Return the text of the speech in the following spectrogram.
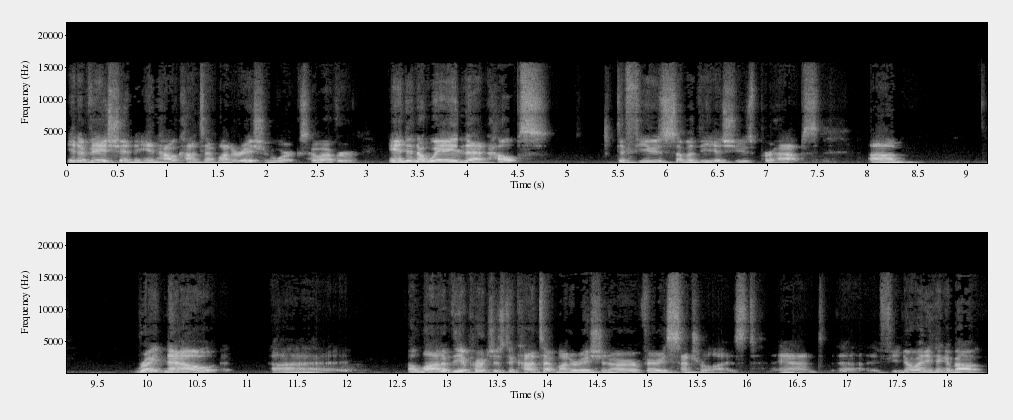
innovation in how content moderation works, however, and in a way that helps diffuse some of the issues, perhaps. Um, right now, uh, a lot of the approaches to content moderation are very centralized. And uh, if you know anything about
